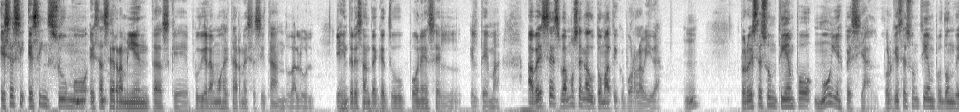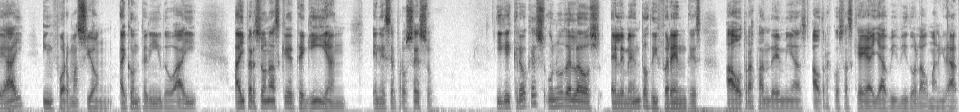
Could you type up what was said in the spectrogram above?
Ese, ese insumo, esas herramientas que pudiéramos estar necesitando, Dalul, es interesante que tú pones el, el tema. A veces vamos en automático por la vida, ¿m? pero este es un tiempo muy especial, porque este es un tiempo donde hay información, hay contenido, hay, hay personas que te guían en ese proceso. Y que creo que es uno de los elementos diferentes a otras pandemias, a otras cosas que haya vivido la humanidad.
